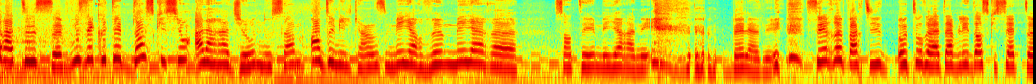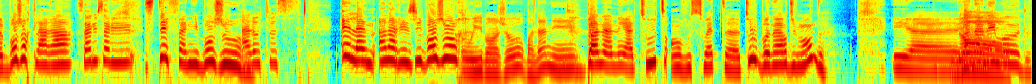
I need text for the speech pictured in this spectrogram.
Bonjour à tous, vous écoutez Danscussion à la radio, nous sommes en 2015, meilleurs vœux, meilleure euh, santé, meilleure année, belle année. C'est reparti autour de la table les Danscusettes. Bonjour Clara. Salut, salut. Stéphanie, bonjour. Allô tous. Hélène à la régie, bonjour. Oui, bonjour, bonne année. Bonne année à toutes, on vous souhaite euh, tout le bonheur du monde. Et euh. Bonne année, Maude.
